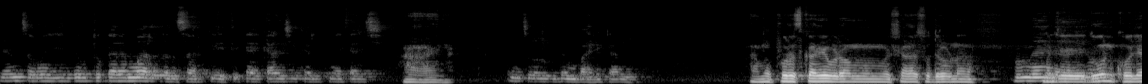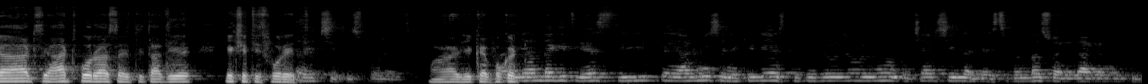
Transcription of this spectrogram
त्यांचं म्हणजे एकदम तुकाराम महाराजांसारखं आहे ते काय काळजी करत नाही कायची हा आहे ना. त्यांचं एकदम भारी काम आहे. हा मग पुरस्कार एवढं शाळा सुधारवणं. नाही, म्हणजे नाही, दोन खोल्या आठ आठ पोरं असतात तिथं आधी एकशे तीस पोरं आहेत. एकशे तीस पोरं आहेत. मग हे काय फुकट आणि यंदा घेतली असती ते ऍडमिशन केली असती तर जवळजवळ मी म्हणतो चारशे झाली असती पण बसवायला जागा नव्हती.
